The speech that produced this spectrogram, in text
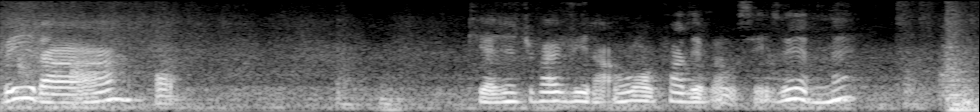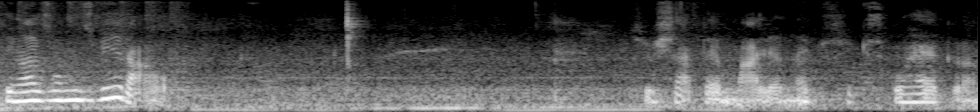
virar, ó. Que a gente vai virar, vou logo fazer pra vocês verem, né? Aqui nós vamos virar, ó. o chato é malha, né? Que fica escorregando.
